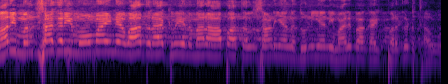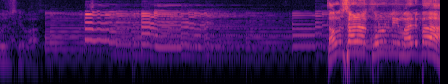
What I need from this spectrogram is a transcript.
મારી મનસાગરી મોમાઈને વાત રાખવી અને મારા આપા તલસાણી અને દુનિયાની માલિપા કંઈક પ્રગટ થવું છે બાપ. તલસાણા કુળની માલપા.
